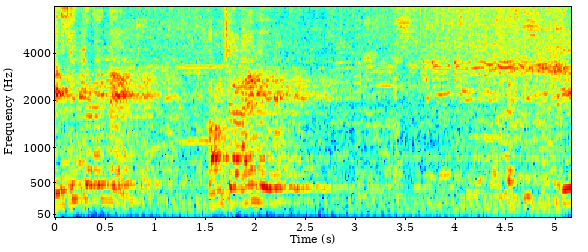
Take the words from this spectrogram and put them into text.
इसी कड़ी में हम चाहेंगे कि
